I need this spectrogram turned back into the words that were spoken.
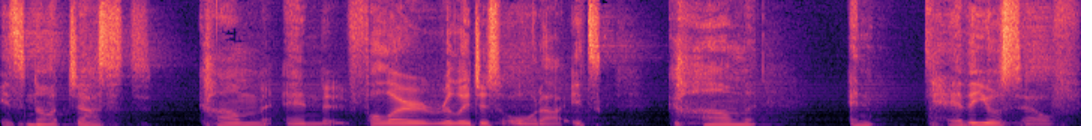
It's not just come and follow religious order, it's come and tether yourself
